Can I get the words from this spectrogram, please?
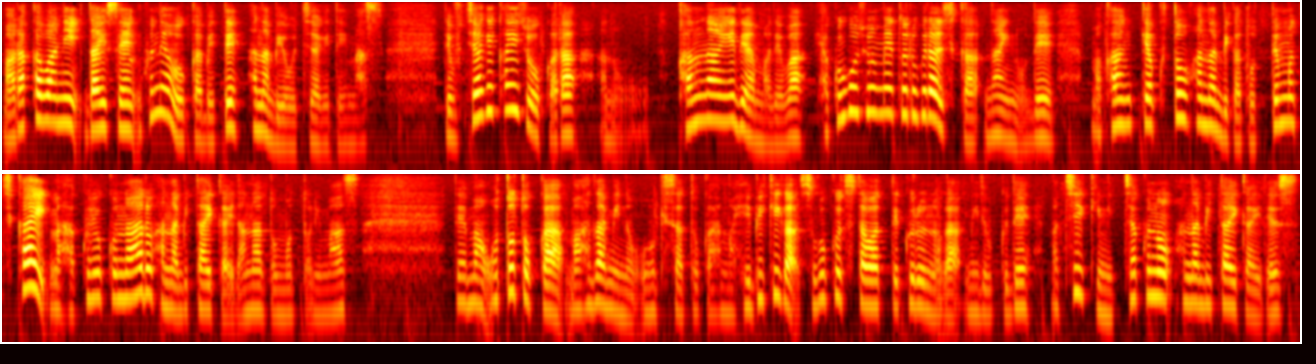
ま、荒川に台船、船を浮かべて花火を打ち上げています。で打ち上げ会場からあの観覧エリアまでは150メートルぐらいしかないので、まあ、観客と花火がとっても近い、まあ、迫力のある花火大会だなと思っております。でまあ、音とか、まあ、花火の大きさとか、まあ、響きがすごく伝わってくるのが魅力で、まあ、地域密着の花火大会です。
